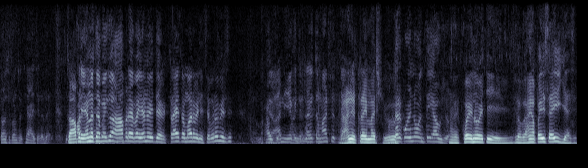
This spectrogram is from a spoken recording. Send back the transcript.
ત્રણસો ત્રણસો થયા છે કદાચ. તો આપણે એનો તો ભાઈ જો આપણે ભાઈ એનો ટ્રાય તો મારવાની છે બરોબર છે? ટ્રાય મારશું જ આને ટ્રાય મારશું. ઘરે કોઈ ન હોય ને તે આવજો. કોઈ ન હોય તે અહીંયા પૈસા આવી ગયા છે.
